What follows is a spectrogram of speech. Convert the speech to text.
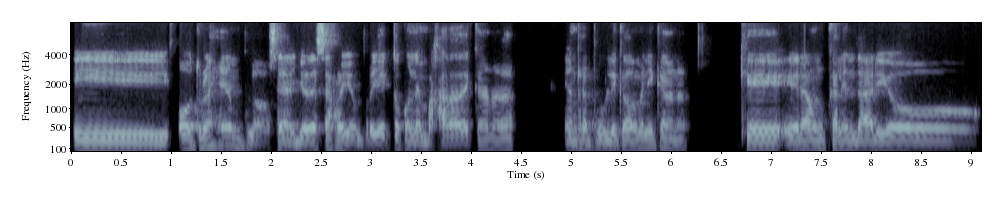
Y otro ejemplo, o sea, yo desarrollé un proyecto con la Embajada de Canadá en República Dominicana, que era un calendario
